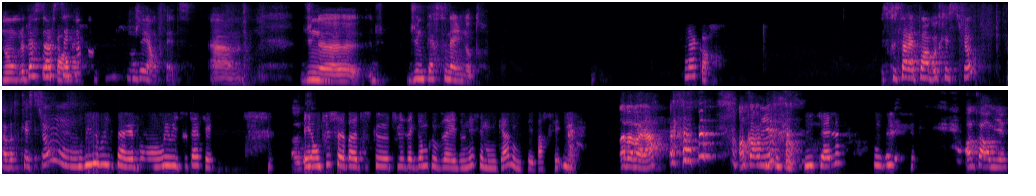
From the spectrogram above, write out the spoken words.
Donc le personnage statement a changé en fait euh, d'une personne à une autre. D'accord. Est-ce que ça répond à vos questions? À votre question Oui, oui, ça répond. Oui, oui, tout à fait. Et en plus, euh, tout ce que, tous les exemples que vous avez donnés, c'est mon cas, donc c'est parfait. Ah bah voilà, encore mieux. Nickel. encore mieux.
